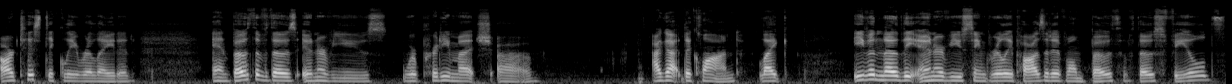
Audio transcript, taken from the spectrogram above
artistically related. And both of those interviews were pretty much, uh, I got declined. Like, even though the interview seemed really positive on both of those fields,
